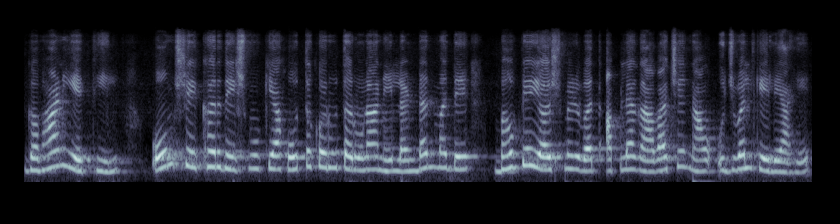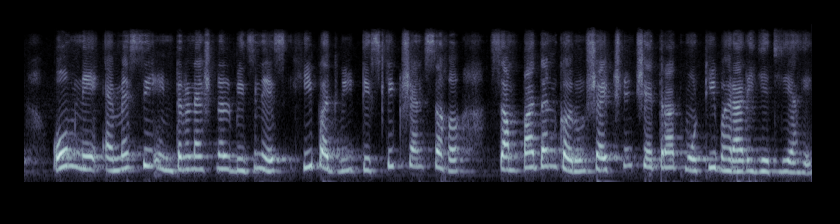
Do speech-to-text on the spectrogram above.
गव्हाण येथील ओम शेखर देशमुख या होतकरू तरुणाने लंडनमध्ये भव्य यश मिळवत आपल्या गावाचे नाव उज्ज्वल केले आहे. ओमने M S C international business ही पदवी डिस्टिंक्शनसह संपादन करून शैक्षणिक क्षेत्रात मोठी भरारी घेतली आहे.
